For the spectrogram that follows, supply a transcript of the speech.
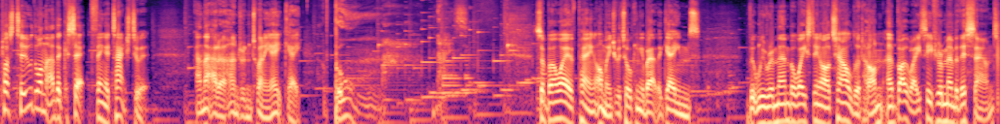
plus two, the one that had the cassette thing attached to it, and that had 128k. Boom, nice. So, by way of paying homage, we're talking about the games that we remember wasting our childhood on. And by the way, see if you remember this sound.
